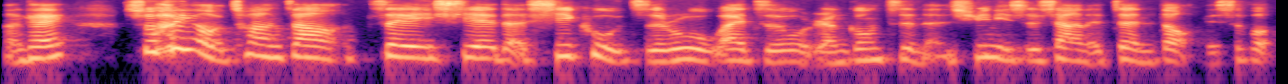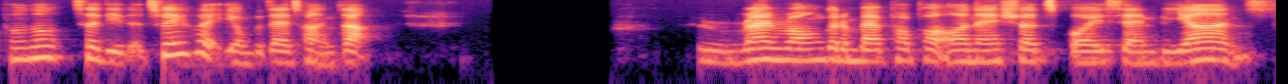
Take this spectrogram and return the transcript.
OK，所有创造这一些的西库植入外植物人工智能虚拟实像的震动，你是否通通彻底的摧毁，永不再创造？Right, wrong, good and bad, pop, all night, shorts, boys and beyonds.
